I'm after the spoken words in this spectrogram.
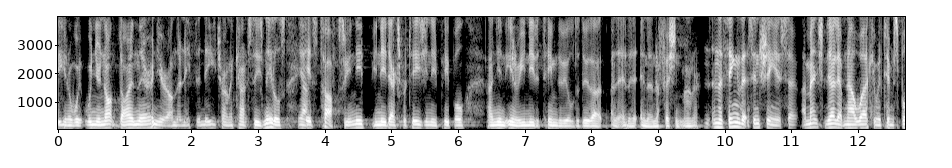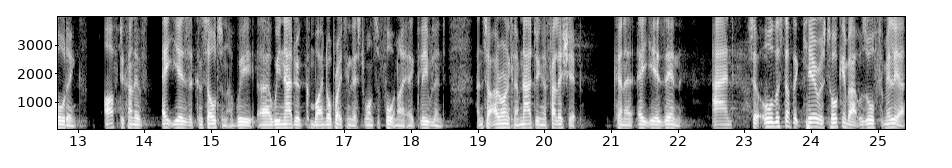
you know, when you're not down there and you're underneath the knee trying to catch these needles, Yeah. it's tough. So you need you need expertise, you need people, and you you know you need a team to be able to do that in, in, a, in an efficient manner. And the thing that's interesting is, so I mentioned earlier, I'm now working with Tim Spalding. After kind of eight years as a consultant, we uh, we now do a combined operating list once a fortnight at Cleveland, and so ironically, I'm now doing a fellowship, kind of eight years in, and so all the stuff that Kira was talking about was all familiar.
